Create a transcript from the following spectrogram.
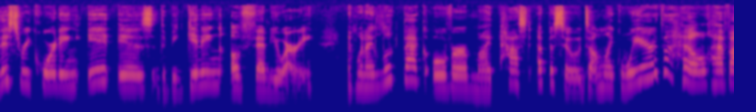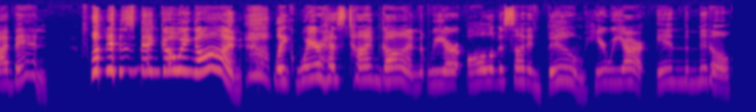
this recording, it is the beginning of February. And when I look back over my past episodes, I'm like, where the hell have I been? What has been going on? Like, where has time gone? We are all of a sudden, boom, here we are in the middle.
